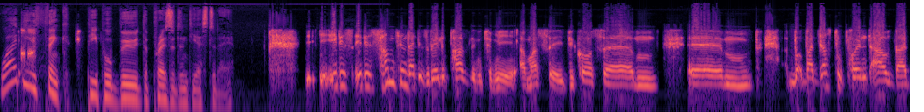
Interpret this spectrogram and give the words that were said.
Why do you think people booed the president yesterday? It is it is something that is really puzzling to me, I must say, because um, um, but, but, just to point out that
